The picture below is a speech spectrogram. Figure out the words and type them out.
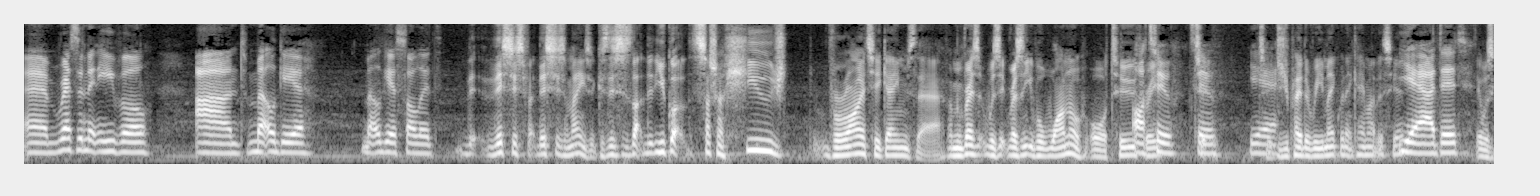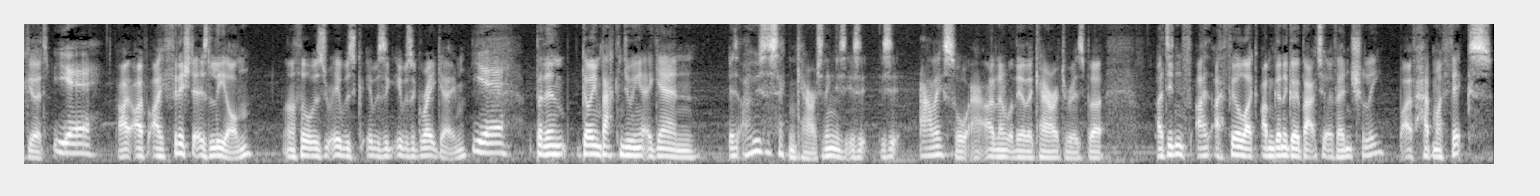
um, Resident Evil and Metal Gear, Metal Gear Solid. Th- This is this is amazing because this is like you've got such a huge variety of games there. I mean, Res, was it Resident Evil one or, or two? Oh, three? two, two. Yeah. Did you play the remake when it came out this year? Yeah, I did. It was good. Yeah, I, I, I finished it as Leon, and I thought it was it was it was a, it was a great game. yeah. But then going back and doing it again, is, who's the second character? I think is, is it is it Alice or I don't know what the other character is, but I didn't. I, I feel like I'm going to go back to it eventually, but I've had my fix.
